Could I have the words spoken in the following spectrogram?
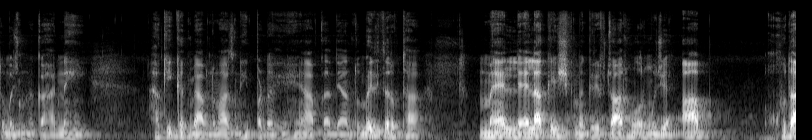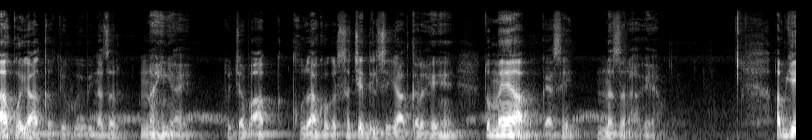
तो मजनू ने कहा, नहीं। हकीकत में आप नमाज़ नहीं पढ़ रहे हैं, आपका ध्यान तो मेरी तरफ़ था। मैं लैला के इश्क में गिरफ़्तार हूँ और मुझे आप खुदा को याद करते हुए भी नज़र नहीं आए। तो जब आप खुदा को अगर सच्चे दिल से याद कर रहे हैं तो मैं आपको कैसे नज़र आ गया? अब ये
